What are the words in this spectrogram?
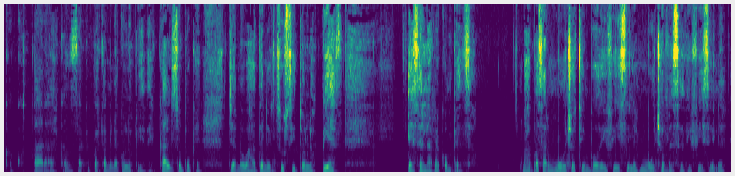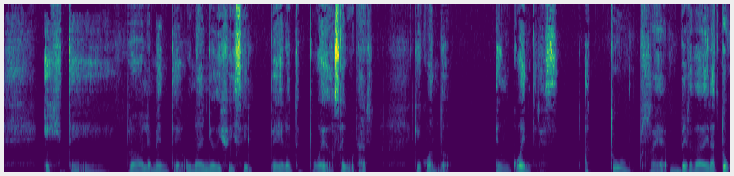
acostar a descansar, que puedes caminar con los pies descalzos porque ya no vas a tener sucito en los pies. Esa es la recompensa. Vas a pasar muchos tiempos difíciles, muchos meses difíciles. Este, probablemente un año difícil, pero te puedo asegurar que cuando encuentres a tu verdadera tú,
